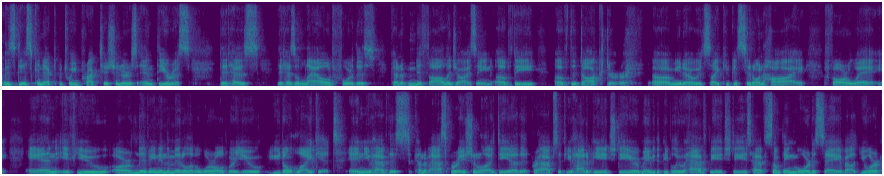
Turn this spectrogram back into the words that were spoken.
this disconnect between practitioners and theorists that has that has allowed for this kind of mythologizing of the of the doctor. Um, you know, it's like you can sit on high, far away, and if you are living in the middle of a world where you you don't like it, and you have this kind of aspirational idea that perhaps if you had a PhD, or maybe the people who have PhDs have something more to say about your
